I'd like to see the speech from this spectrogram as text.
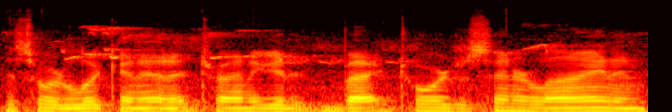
Just sort of looking at it, trying to get it back towards the center line and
